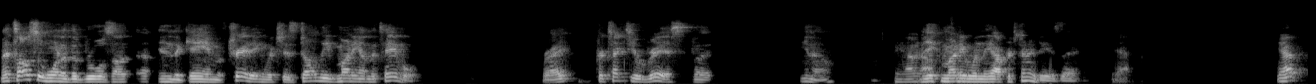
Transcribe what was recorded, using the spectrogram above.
that's also one of the rules on, uh, in the game of trading, which is don't leave money on the table. Right? Protect your risk, but you know make money when the opportunity is there. Yeah. Yep.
